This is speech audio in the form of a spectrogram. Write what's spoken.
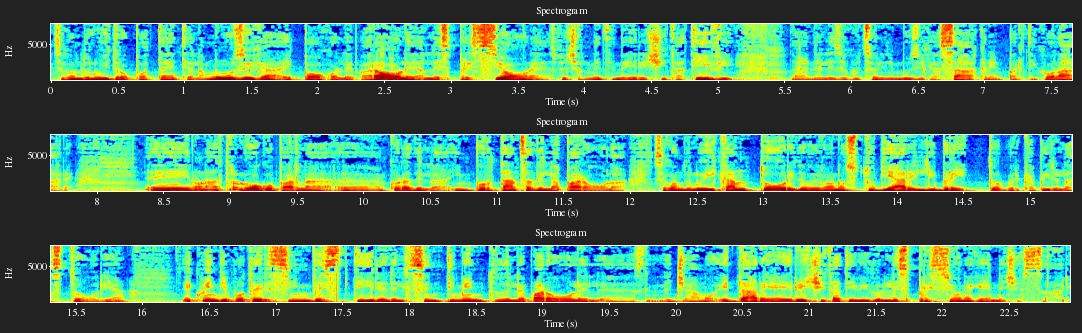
secondo lui troppo attenti alla musica e poco alle parole, all'espressione, specialmente nei recitativi, eh, nell'esecuzione di musica sacra in particolare. E in un altro luogo parla eh, ancora dell'importanza della parola. Secondo lui i cantori dovevano studiare il libretto per capire la storia e quindi potersi investire del sentimento delle parole, leggiamo, e dare ai recitativi quell'espressione che è necessaria.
